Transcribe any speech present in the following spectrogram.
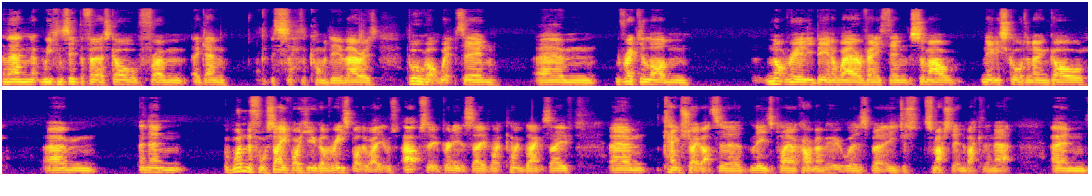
and then we conceded the first goal from, again, this comedy of errors. Ball got whipped in. Um, Reguilon not really being aware of anything, somehow nearly scored an own goal. Um, and then a wonderful save by Hugo Lloris, by the way. It was absolutely brilliant save, like point blank save. Um, came straight back to Leeds player. I can't remember who it was, but he just smashed it in the back of the net. And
